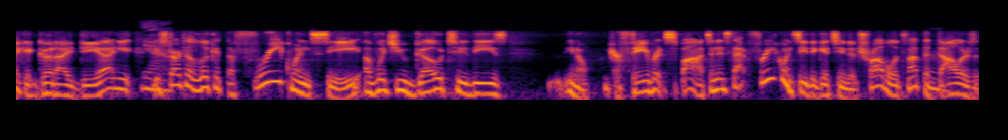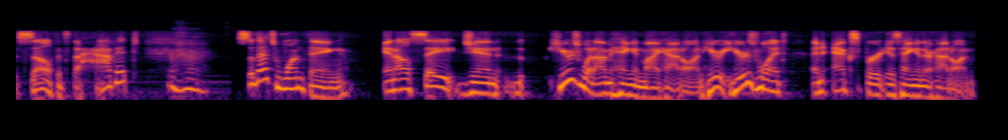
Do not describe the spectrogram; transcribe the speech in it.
like a good idea. And you, yeah. you start to look at the frequency of which you go to these, you know, your favorite spots. And it's that frequency that gets you into trouble. It's not the mm. dollars itself, it's the habit. Mm-hmm. So that's one thing. And I'll say, Jen, here's what I'm hanging my hat on. Here, here's what an expert is hanging their hat on.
